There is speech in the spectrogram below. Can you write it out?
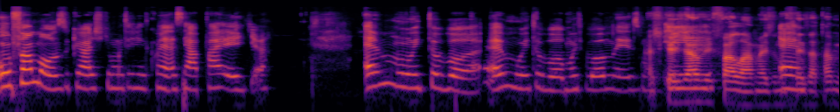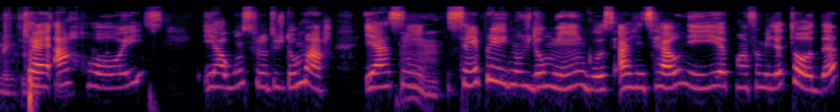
Um famoso que eu acho que muita gente conhece é a paella. É muito boa, é muito boa, muito boa mesmo. Acho que eu E já ouvi falar, mas eu não é, sei exatamente. que é arroz e alguns frutos do mar. E assim, Hum. sempre nos domingos a gente se reunia com a família toda.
